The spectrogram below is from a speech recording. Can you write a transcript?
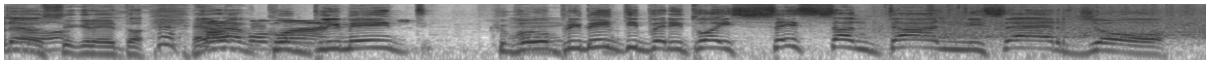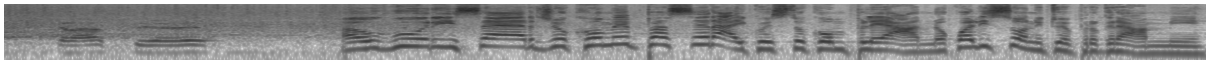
Non è un segreto. E allora complimenti. Complimenti per i tuoi 60 anni, Sergio! Grazie. Auguri, Sergio. Come passerai questo compleanno? Quali sono i tuoi programmi?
